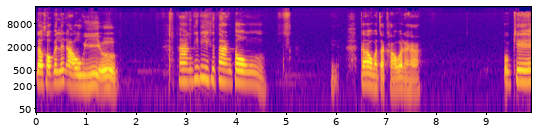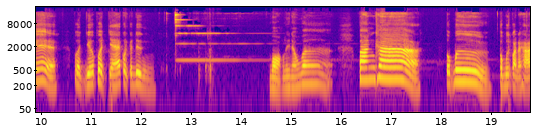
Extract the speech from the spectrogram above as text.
แล้วเขาไปเล่น ROV เออ ทางที่ดีคือทางตรง ก็เอามาจากเขาอะนะคะ โอเค เปิดเยอะเปิดแย้กดกระดึง บอกเลยนะว่า ปังค่ะ ตบมือ ตบมือก่อนนะคะ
